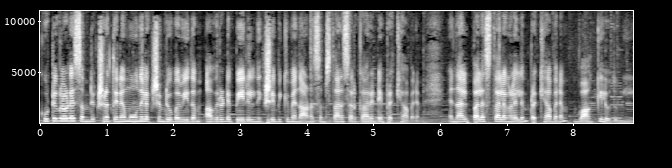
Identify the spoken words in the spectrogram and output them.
കുട്ടികളുടെ സംരക്ഷണത്തിന് മൂന്ന് ലക്ഷം രൂപ വീതം അവരുടെ പേരിൽ നിക്ഷേപിക്കുമെന്നാണ് സംസ്ഥാന സർക്കാരിന്റെ പ്രഖ്യാപനം. എന്നാൽ പല സ്ഥലങ്ങളിലും പ്രഖ്യാപനം വാക്കിലൊതുങ്ങി.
